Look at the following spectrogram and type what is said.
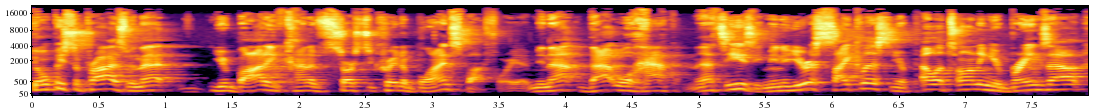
don't be surprised when that your body kind of starts to create a blind spot for you. I mean that that will happen. That's easy. I mean, if you're a cyclist and you're pelotoning, your brains out,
